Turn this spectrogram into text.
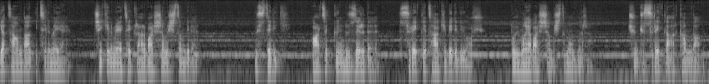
yatağımdan itilmeye, çekilmeye tekrar başlamıştım bile. Üstelik artık gündüzleri de sürekli takip ediliyor. Duymaya başlamıştım onları. Çünkü sürekli arkamdan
